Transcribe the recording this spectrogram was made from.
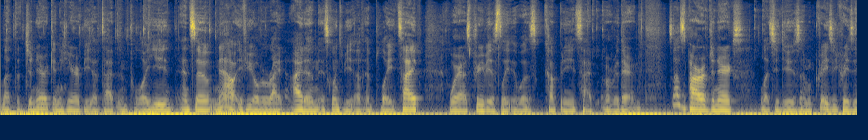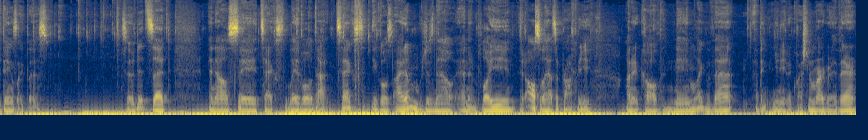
let the generic in here be of type employee. And so now if you overwrite item, it's going to be of employee type, whereas previously it was company type over there. So that's the power of generics. Lets you do some crazy, crazy things like this. So did set, and I'll say text label dot text equals item, which is now an employee. It also has a property on it called name like that. I think you need a question mark right there.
